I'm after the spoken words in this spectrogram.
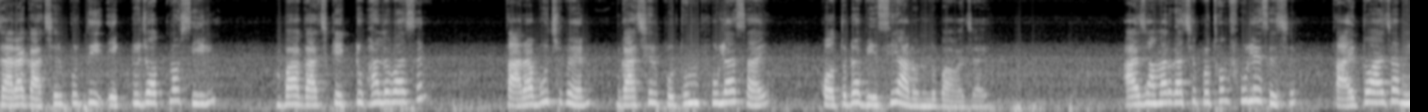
যারা গাছের প্রতি একটু যত্নশীল বা গাছকে একটু ভালোবাসেন, তারা বুঝবেন গাছের প্রথম ফুল আসায় কতটা বেশি আনন্দ পাওয়া যায়। আজ আমার গাছে প্রথম ফুল এসেছে, তাই তো আজ আমি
